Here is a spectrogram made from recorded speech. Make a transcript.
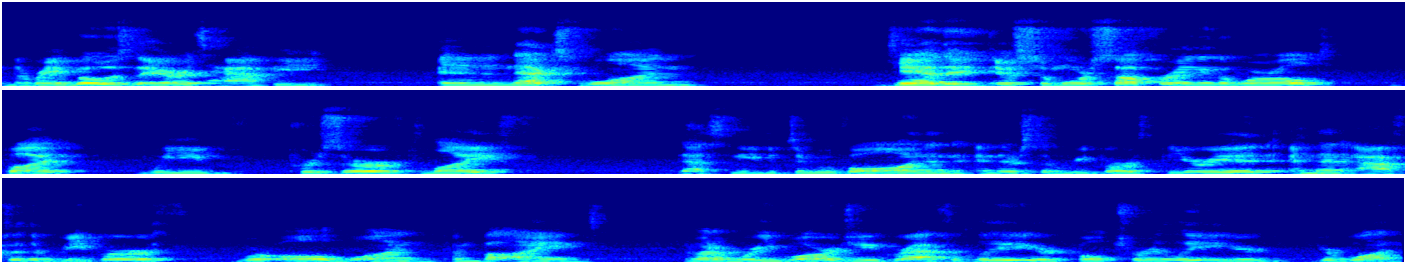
and the rainbow is there. It's happy. And in the next one, yeah, they, there's some more suffering in the world, but we've preserved life that's needed to move on and, and there's the rebirth period and then after the rebirth we're all one combined no matter where you are geographically or culturally you're you're one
